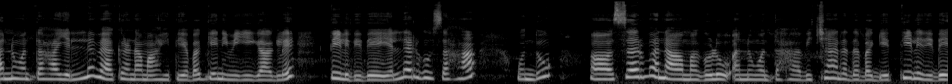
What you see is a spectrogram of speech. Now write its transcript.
ಅನ್ನುವಂತಹ ಎಲ್ಲ ವ್ಯಾಕರಣ ಮಾಹಿತಿಯ ಬಗ್ಗೆ ನಿಮಗೆ ಈಗಾಗಲೇ ತಿಳಿದಿದೆ. ಎಲ್ಲರಿಗೂ ಸಹ ಒಂದು ಸರ್ವನಾಮಗಳು ಅನ್ನುವಂತಹ ವಿಚಾರದ ಬಗ್ಗೆ ತಿಳಿದಿದೆ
